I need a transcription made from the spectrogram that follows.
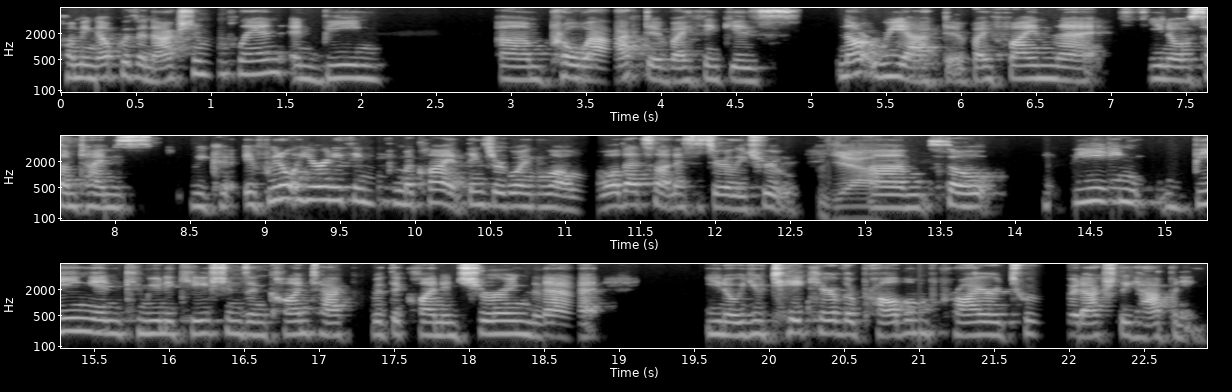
coming up with an action plan and being um, proactive, I think, is not reactive. I find that, you know, sometimes we could, if we don't hear anything from the client, things are going well. Well, that's not necessarily true. Yeah. Um, so being being in communications and contact with the client, ensuring that you know you take care of the problem prior to it actually happening.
